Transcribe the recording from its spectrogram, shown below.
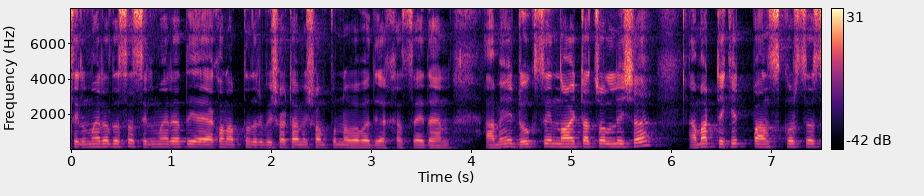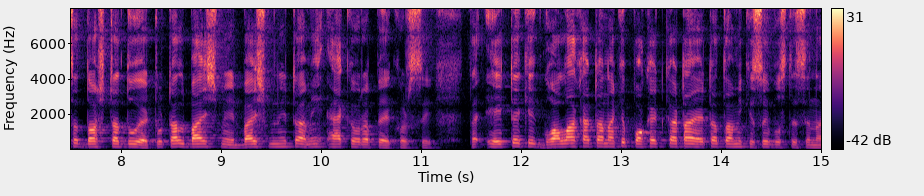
সিলমাইরা দিচ্ছে সিলমাইরা দিয়ে এখন আপনাদের বিষয়টা আমি সম্পূর্ণভাবে দেখাচ্ছি। এই দেখেন, আমি ঢুকছি নয়টা চল্লিশে। আমার টিকিট পাঞ্চ করছে হচ্ছে দশটা দুয়ে। টোটাল বাইশ মিনিট। বাইশ মিনিটে আমি এক ইউরো পে করছি। তা এইটা কি গলা কাটা নাকি পকেট কাটা? এটা তো আমি কিছুই বুঝতেছি না।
